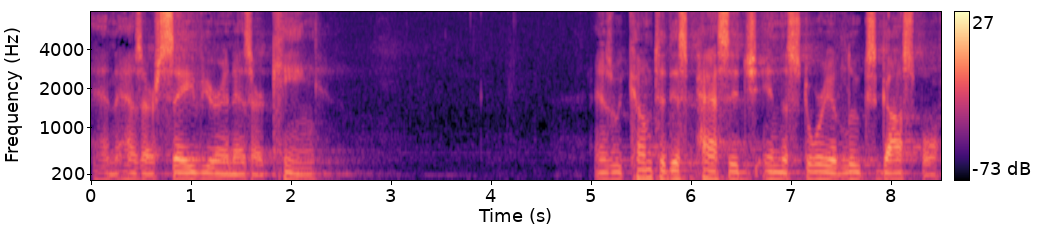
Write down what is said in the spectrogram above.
and as our Savior and as our King. As we come to this passage in the story of Luke's Gospel,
